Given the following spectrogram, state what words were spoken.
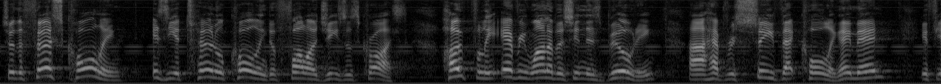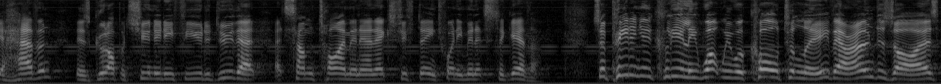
So the first calling is the eternal calling to follow Jesus Christ. Hopefully, every one of us in this building uh, have received that calling. Amen. If you haven't, there's good opportunity for you to do that at some time in our next 15, 20 minutes together. So Peter knew clearly what we were called to leave, our own desires,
